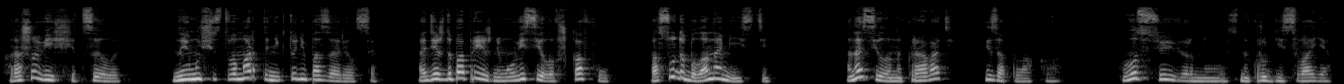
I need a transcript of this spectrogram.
Хорошо вещи целы. На имущество Марты никто не позарился. Одежда по-прежнему висела в шкафу. Посуда была на месте. Она села на кровать и заплакала. Вот все и вернулось на круги своя.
